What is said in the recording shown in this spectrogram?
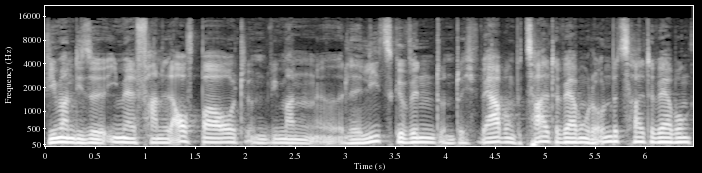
wie man diese E-Mail-Funnel aufbaut und wie man äh, Leads gewinnt und durch Werbung, bezahlte Werbung oder unbezahlte Werbung.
